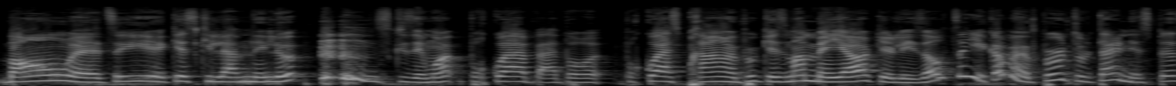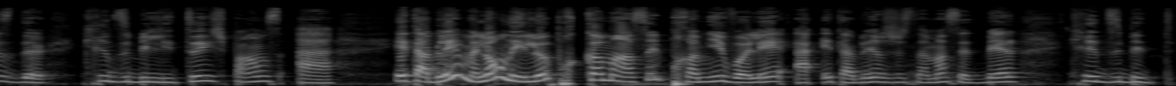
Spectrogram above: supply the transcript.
Bon, euh, tu sais, qu'est-ce qui l'a amené là? Excusez-moi, pourquoi, pour- pourquoi elle se prend un peu quasiment meilleure que les autres? Tu sais, il y a comme un peu tout le temps une espèce de crédibilité, je pense, à établir. Mais là, on est là pour commencer le premier volet à établir justement cette belle crédibilité.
